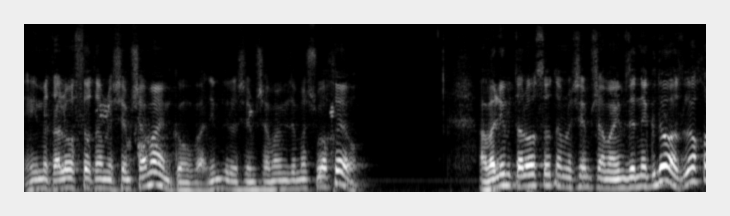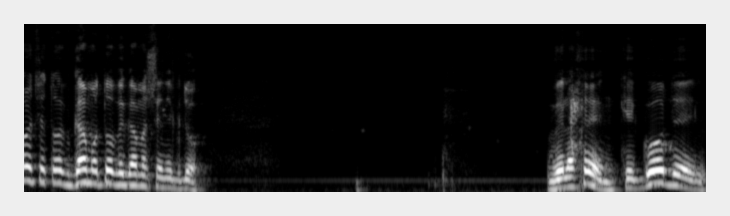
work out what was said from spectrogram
אם אתה לא עושה אותם לשם שמיים כמובן, אם זה לשם שמיים זה משהו אחר. אבל אם אתה לא עושה אותם לשם שמיים זה נגדו, אז לא יכול להיות שאתה אוהב גם אותו וגם מה שנגדו. ולכן, כגודל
